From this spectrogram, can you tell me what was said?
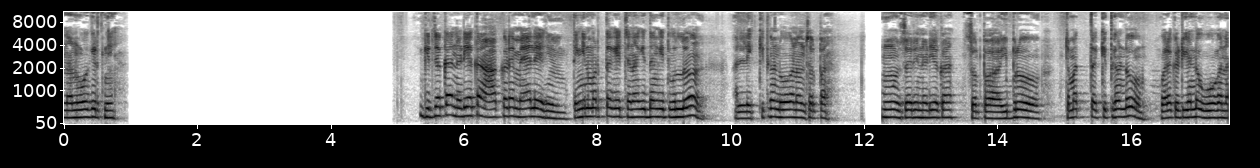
ನಾನು ಹೋಗಿರ್ತೀನಿ. ಗಿರ್ಜಕ್ಕ ನಡಿಯಕ್ಕ ಆ ಕಡೆ ಮೇಲೆ ತೆಂಗಿನ ಮರತಾಗೆ ಚೆನ್ನಾಗಿದ್ದಂಗೆ ಇತ್ತು ಹುಲ್ಲು. ಅಲ್ಲಿ ಕಿತ್ಕೊಂಡು ಹೋಗೋಣ ಒಂದು ಸ್ವಲ್ಪ. ಹ್ಞೂ, ಸರಿ ನಡಿಯಕ್ಕ ಸ್ವಲ್ಪ ಇಬ್ಬರು ಚಮತ್ತ ಕಿತ್ಕೊಂಡು ಹೊರ ಕಟ್ಕೊಂಡು ಹೋಗೋಣ.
